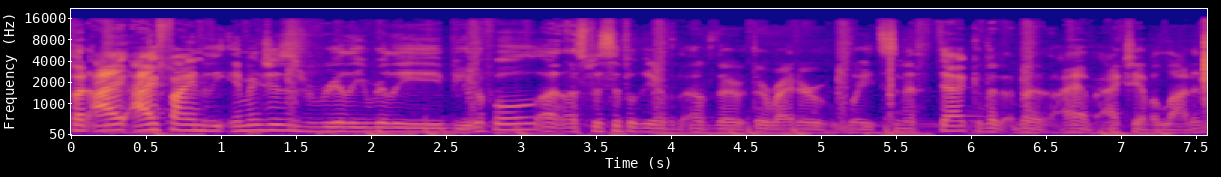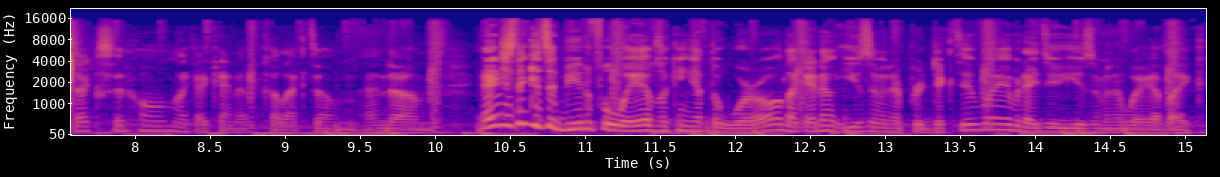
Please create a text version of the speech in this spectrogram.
but I, I find the images really, really beautiful, uh, specifically of, of the, the Rider Waite Smith deck. But but I have actually have a lot of decks at home. Like I kind of collect them, and um, and I just think it's a beautiful way of looking at the world. Like I don't use them in a predictive way, but I do use them in a way of like,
